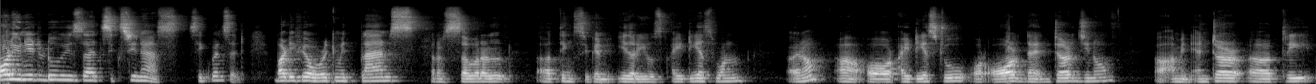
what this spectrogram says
all you need to do is that 16s sequence it. But if you're working with plants there are several things you can either use ITS1 you know or ITS2 or all the entire genome I mean, enter uh, three,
